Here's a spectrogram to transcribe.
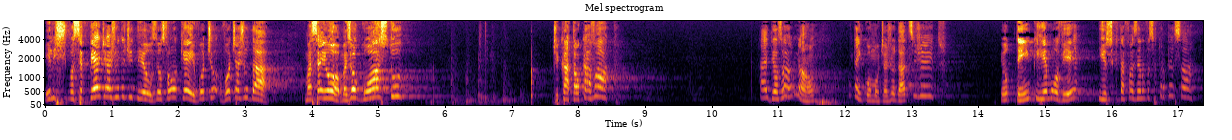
Ele, você pede a ajuda de Deus. Deus falou: Ok, vou te, vou te ajudar. Mas, Senhor, mas eu gosto de catar o cavaco. Aí Deus, não, não tem como eu te ajudar desse jeito. Eu tenho que remover isso que está fazendo você tropeçar.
